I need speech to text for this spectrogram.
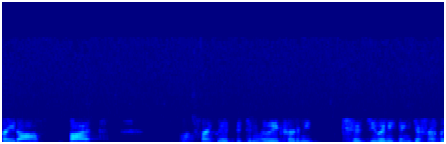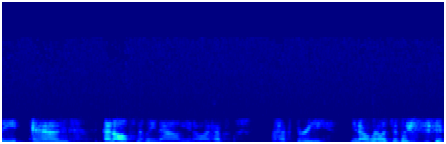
trade offs, but well, frankly, it, it didn't really occur to me to do anything differently and and ultimately now you know i have i have three you know relatively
